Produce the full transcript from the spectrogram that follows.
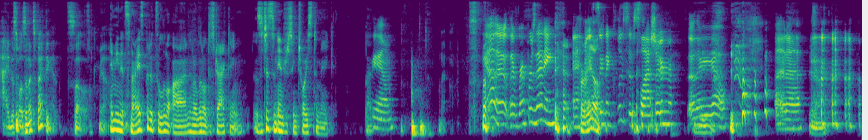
I just wasn't expecting it. So yeah, I mean, it's nice, but it's a little odd and a little distracting. It's just an interesting choice to make. Yeah. Yeah, they're, they're representing. For real. It's an inclusive slasher. So there you go. but uh, yeah.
